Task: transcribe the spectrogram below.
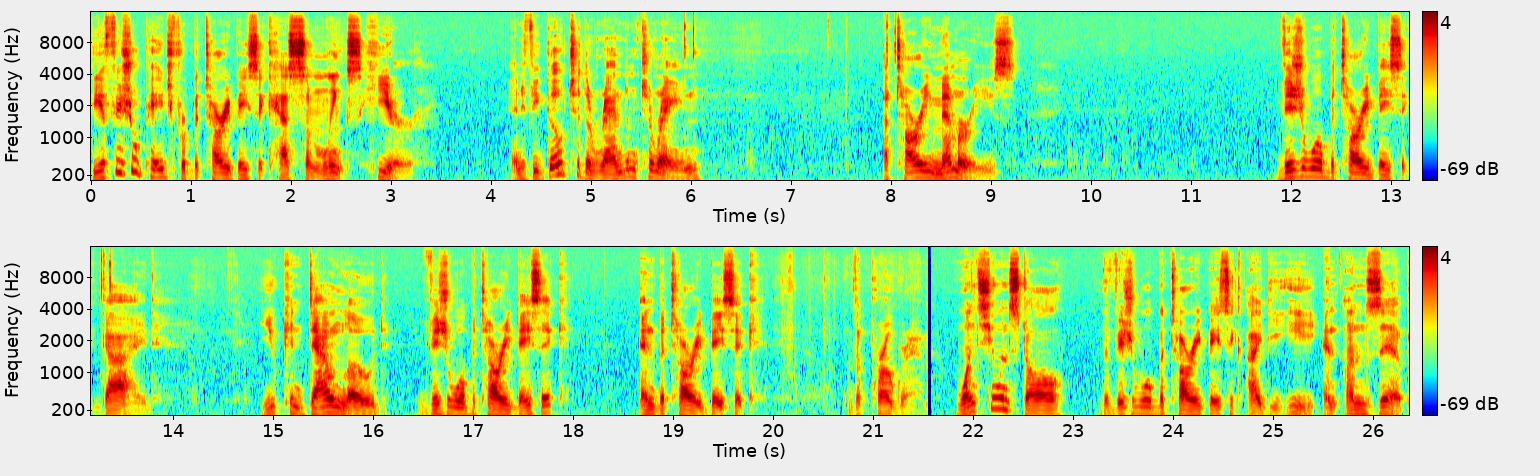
The official page for Batari Basic has some links here. And if you go to the random terrain, Atari Memories, Visual Batari Basic Guide, you can download Visual Batari Basic and Batari Basic, the program. Once you install the Visual Batari Basic IDE and unzip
